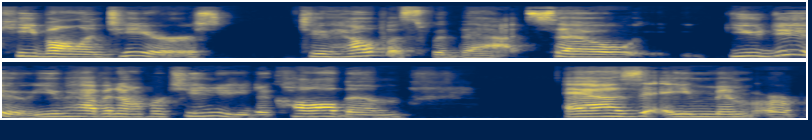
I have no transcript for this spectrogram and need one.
key volunteers to help us with that. So you do, you have an opportunity to call them as a member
